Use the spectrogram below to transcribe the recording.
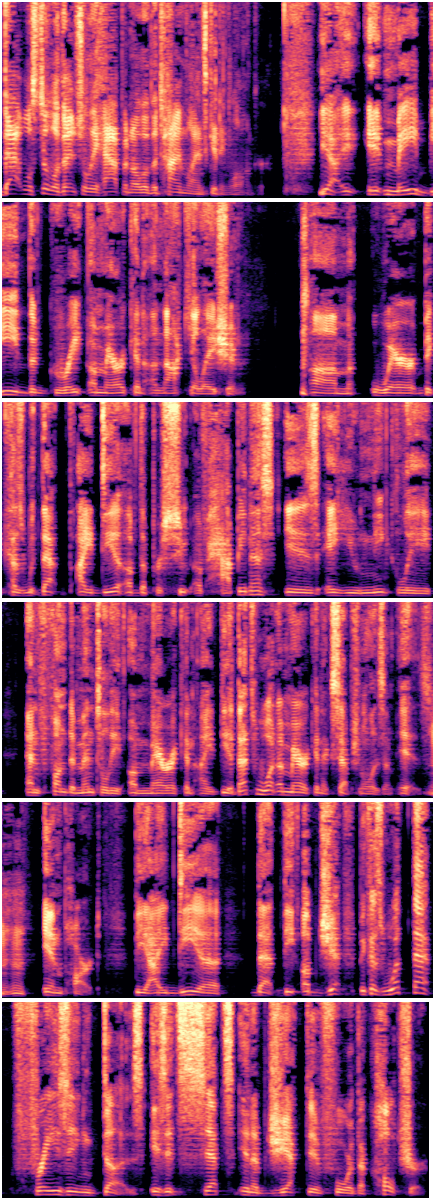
That will still eventually happen, although the timeline's getting longer. Yeah, it, it may be the great American inoculation um, where because that idea of the pursuit of happiness is a uniquely and fundamentally American idea. That's what American exceptionalism is mm-hmm. in part. The idea that the object, because what that phrasing does is it sets an objective for the culture.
